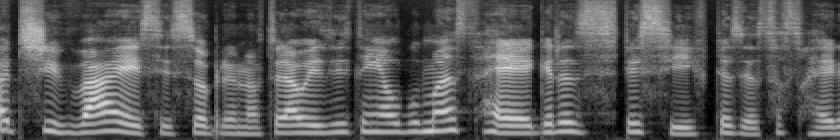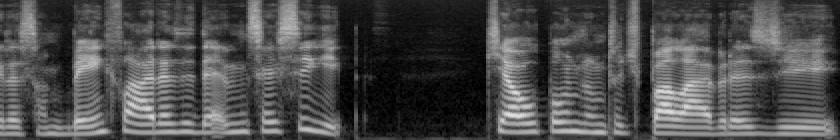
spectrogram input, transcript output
ativar esse sobrenatural, existem algumas regras específicas, e essas regras são bem claras e devem ser seguidas. Que é o conjunto de palavras de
